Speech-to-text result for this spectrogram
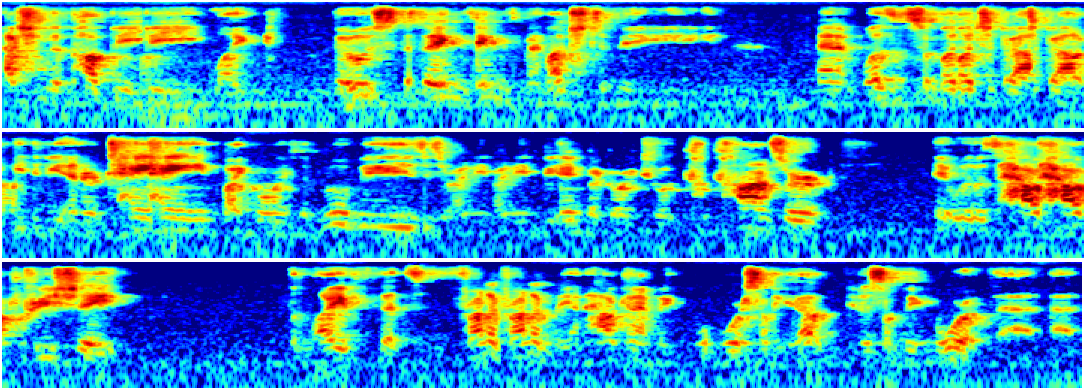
Watching the puppy be like those things things meant much to me. And it wasn't so much about about me to be entertained by going to the movies or I need, I need to be entertained by going to a concert. It was how how to appreciate the life that's in front of front of me, and how can I make more something up, you know, something more of that.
